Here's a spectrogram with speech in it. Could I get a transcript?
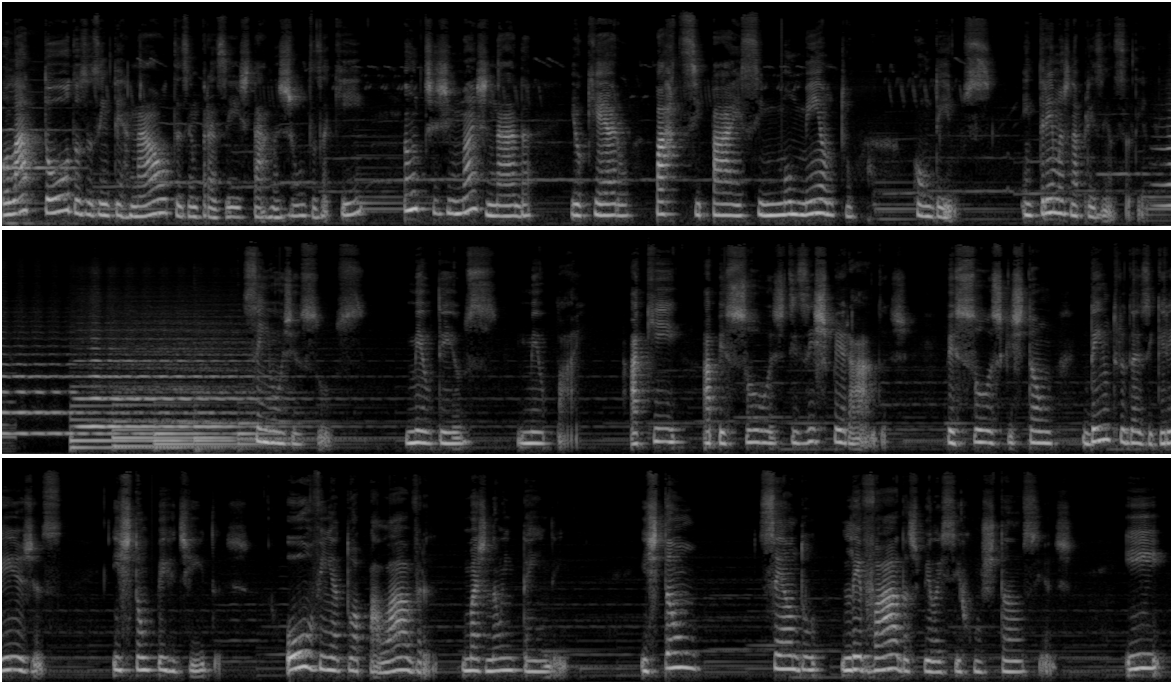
Olá a todos os internautas, é um prazer estarmos juntos aqui. Antes de mais nada, eu quero participar esse momento com Deus. Entremos na presença dele. Senhor Jesus, meu Deus, meu Pai. Aqui há pessoas desesperadas, pessoas que estão dentro das igrejas estão perdidas. Ouvem a tua palavra, mas não entendem. Estão sendo levadas pelas circunstâncias e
